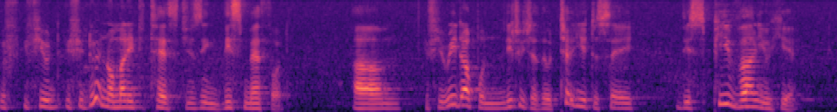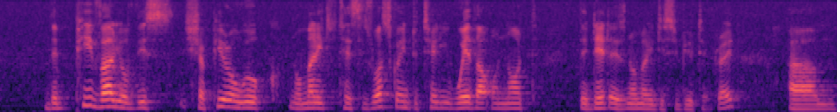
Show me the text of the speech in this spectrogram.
if, if you if you do a normality test using this method, um, if you read up on literature, they'll tell you to say this p-value here, the p-value of this Shapiro-Wilk normality test is what's going to tell you whether or not the data is normally distributed, right? Um,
